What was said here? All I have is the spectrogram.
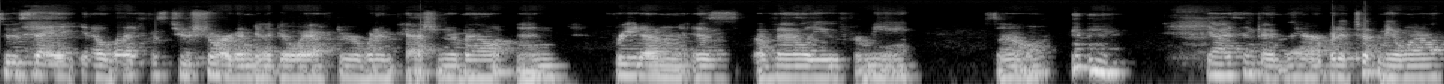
to say, you know, life is too short. I'm going to go after what I'm passionate about, and freedom is a value for me. So, yeah, I think I'm there, but it took me a while.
